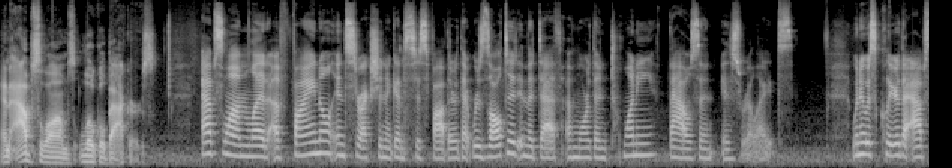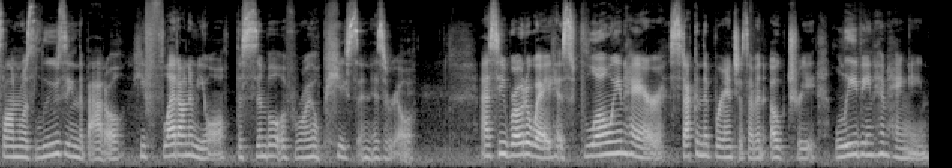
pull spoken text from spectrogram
and Absalom's local backers. Absalom led a final insurrection against his father that resulted in the death of more than 20,000 Israelites. When it was clear that Absalom was losing the battle, he fled on a mule, the symbol of royal peace in Israel. As he rode away, his flowing hair stuck in the branches of an oak tree, leaving him hanging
